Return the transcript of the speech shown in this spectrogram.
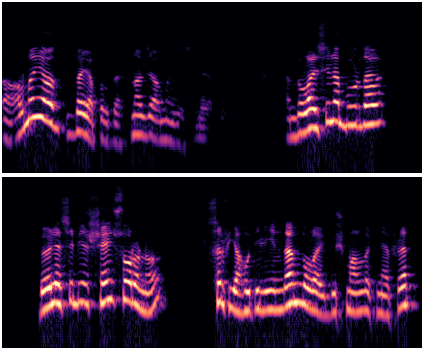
Almanya'da yapıldı. Nazi Almanya'sında yapıldı. Yani dolayısıyla burada böylesi bir şey sorunu sırf Yahudiliğinden dolayı düşmanlık, nefret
